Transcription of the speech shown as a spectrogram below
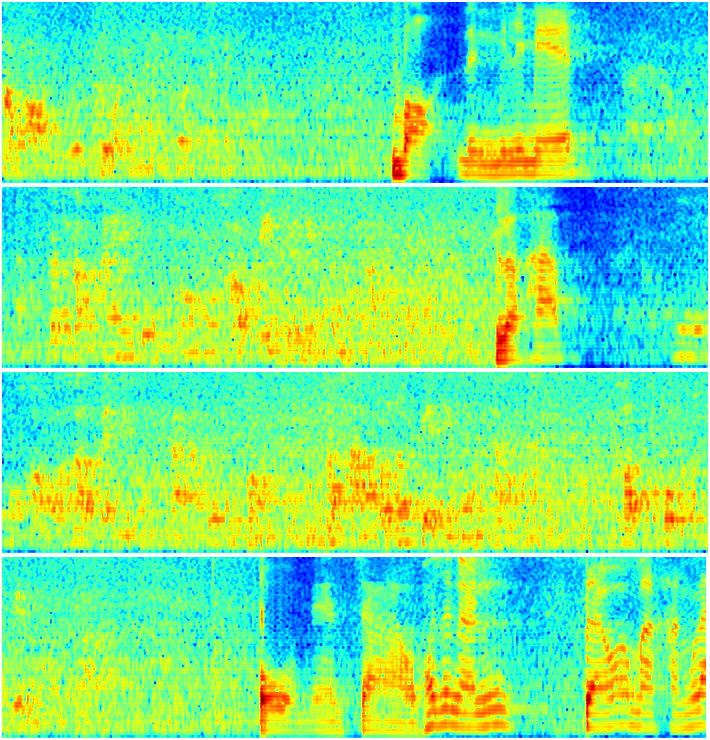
ประกอบทุกส่วนในรถจักรยานเบาะหนึ่งมิลลิเมตรใช่ครับก็ทำให้มุมของเขาเปลี่ยนไปหนึ่งองศา เหรอครับมุมของเขาก็เขาเป็นหนึ่งองศามุมของข้อเท้าก็ต้องเปลี่ยนหนึ่งองศาข้อสะโพกต้องเปลี่ยนหนึ่งองศาโอ้แม่เจ้า เพราะฉะนั้นแสดงว่ามาครั้งแร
